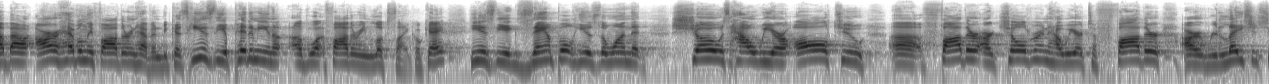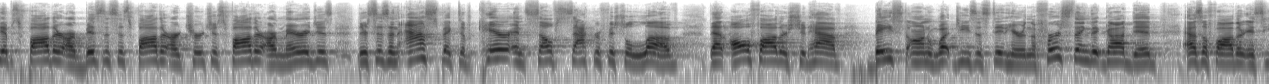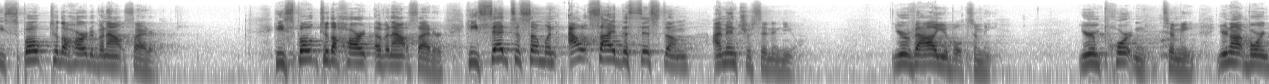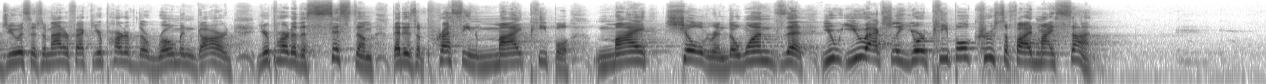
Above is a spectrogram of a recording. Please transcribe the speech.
about our Heavenly Father in heaven because He is the epitome of what fathering looks like, okay? He is the example. He is the one that shows how we are all to uh, father our children, how we are to father our relationships, father our businesses, father our churches, father our marriages. This is an aspect of care and self sacrificial love that all fathers should have based on what Jesus did here. And the first thing that God did as a father is He spoke to the heart of an outsider. He spoke to the heart of an outsider. He said to someone outside the system, I'm interested in you. You're valuable to me. You're important to me. You're not born Jewish. As a matter of fact, you're part of the Roman guard. You're part of the system that is oppressing my people, my children, the ones that you, you actually, your people crucified my son.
